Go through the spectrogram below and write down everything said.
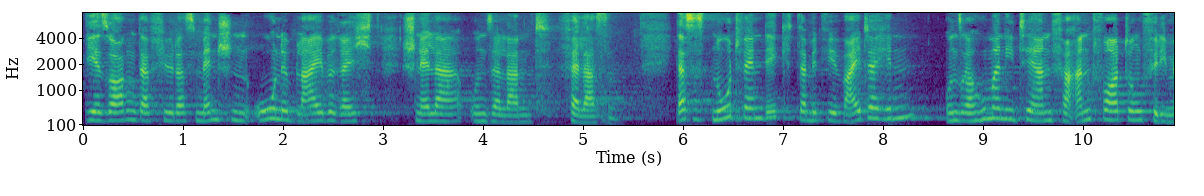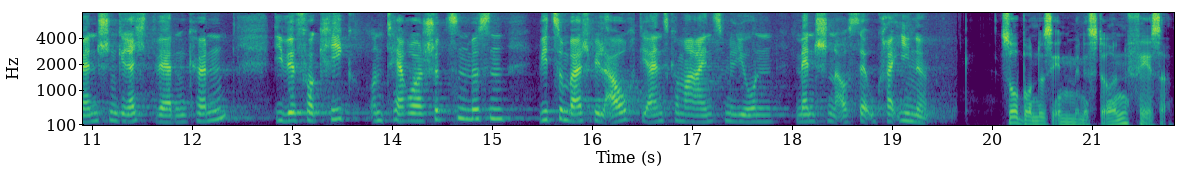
Wir sorgen dafür, dass Menschen ohne Bleiberecht schneller unser Land verlassen. Das ist notwendig, damit wir weiterhin unserer humanitären Verantwortung für die Menschen gerecht werden können, die wir vor Krieg und Terror schützen müssen, wie zum Beispiel auch die 1,1 Millionen Menschen aus der Ukraine. So Bundesinnenministerin Faeser.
